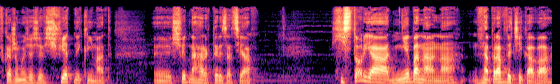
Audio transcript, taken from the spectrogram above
W każdym razie świetny klimat, y, świetna charakteryzacja Historia niebanalna, naprawdę ciekawa,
